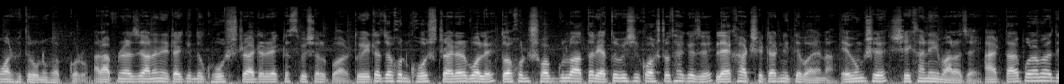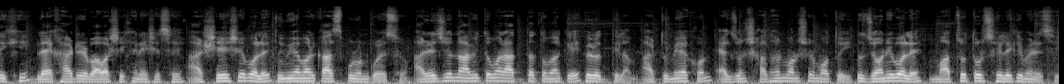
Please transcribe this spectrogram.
তোমার ভেতর অনুভব করো। আর আপনারা জানেন, এটা কিন্তু ঘোষ রাইডারের একটা স্পেশাল পার্ট তো এটা যখন ঘোষ রাইডার বলে, তখন সবগুলো আত্মার এত বেশি কষ্ট থাকে যে ব্ল্যাক হার্ট সেটা নিতে পারে না, এবং সে সেখানেই মারা যায়। আর তারপর আমরা দেখি ব্ল্যাক হার্টের বাবা সেখানে এসেছে, আর সে এসে বলে, তুমি আমার কাজ পূরণ করেছ, আর এর জন্য আমি তোমার আত্মা তোমাকে ফেরত দিলাম, আর তুমি এখন একজন সাধারণ মানুষের মতোই। তো জনি বলে, মাত্র তোর ছেলেকে মেরেছি,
